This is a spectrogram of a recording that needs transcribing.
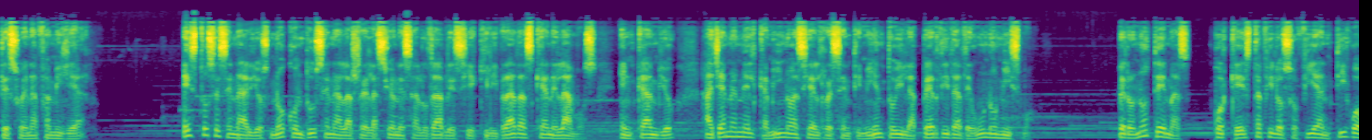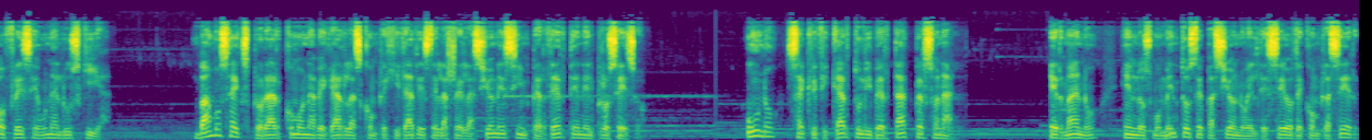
¿Te suena familiar? Estos escenarios no conducen a las relaciones saludables y equilibradas que anhelamos, en cambio, allanan el camino hacia el resentimiento y la pérdida de uno mismo. Pero no temas, porque esta filosofía antigua ofrece una luz guía. Vamos a explorar cómo navegar las complejidades de las relaciones sin perderte en el proceso. 1. Sacrificar tu libertad personal. Hermano, en los momentos de pasión o el deseo de complacer,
